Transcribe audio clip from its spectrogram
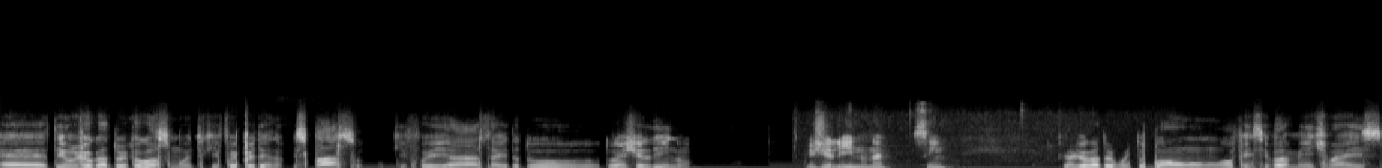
é, tem um jogador que eu gosto muito que foi perdendo espaço, que foi a saída do, do Angelino. Angelino, né? Sim. Ele é um jogador muito bom ofensivamente, mas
